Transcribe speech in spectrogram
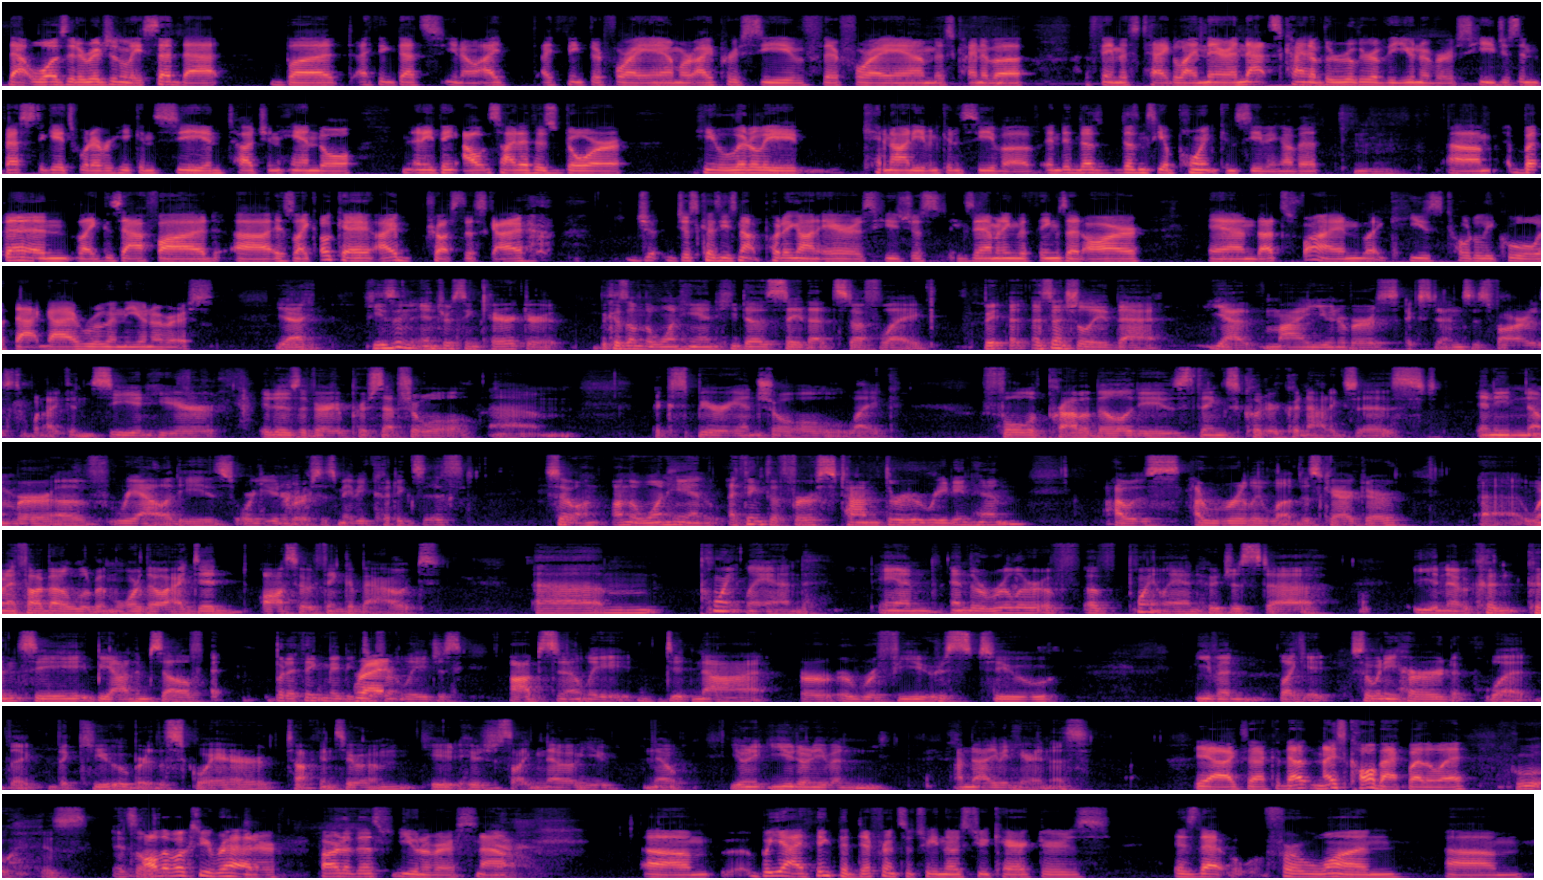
that was that originally said that, but I think that's you know I I think therefore I am or I perceive therefore I am is kind of a, a famous tagline there, and that's kind of the ruler of the universe. He just investigates whatever he can see and touch and handle, and anything outside of his door, he literally cannot even conceive of, and it does doesn't see a point conceiving of it. Mm-hmm. Um, but then like Zaphod uh, is like, okay, I trust this guy. J- just because he's not putting on airs, he's just examining the things that are, and that's fine. Like he's totally cool with that guy ruling the universe. Yeah, he's an interesting character because on the one hand, he does say that stuff like, essentially that yeah, my universe extends as far as what I can see and hear. It is a very perceptual. Um, experiential, like full of probabilities, things could or could not exist. Any number of realities or universes maybe could exist. So on on the one hand, I think the first time through reading him, I was I really loved this character. Uh, when I thought about it a little bit more, though, I did also think about um, Pointland and and the ruler of, of Pointland, who just uh, you know couldn't couldn't see beyond himself. But i think maybe right. differently just obstinately did not or, or refused to even like it so when he heard what the the cube or the square talking to him he, he was just like no you no you you don't even i'm not even hearing this. Yeah exactly. That nice callback by the way. Ooh, it's it's all the books you read are part of this universe now. Yeah. Um, but yeah, I think the difference between those two characters is that for one, um,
